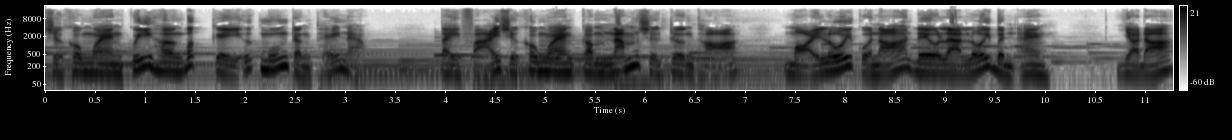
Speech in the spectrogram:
Sự khôn ngoan quý hơn bất kỳ ước muốn trần thế nào. Tay phải sự khôn ngoan cầm nắm sự trường thọ, mọi lối của nó đều là lối bình an. Do đó,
